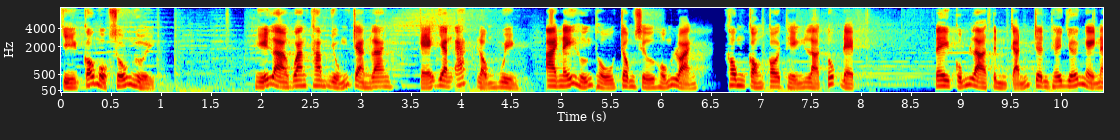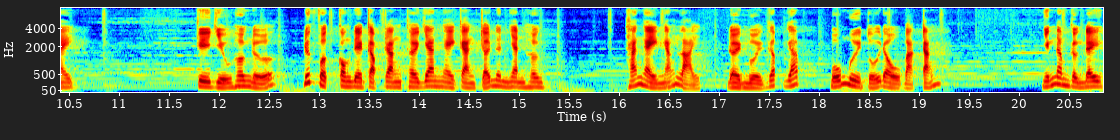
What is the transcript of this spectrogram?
chỉ có một số người. Nghĩa là quan tham nhũng tràn lan, kẻ gian ác lộng quyền, ai nấy hưởng thụ trong sự hỗn loạn, không còn coi thiện là tốt đẹp. Đây cũng là tình cảnh trên thế giới ngày nay. Kỳ diệu hơn nữa, Đức Phật còn đề cập rằng thời gian ngày càng trở nên nhanh hơn. Tháng ngày ngắn lại, đời người gấp gáp, 40 tuổi đầu bạc trắng, những năm gần đây,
